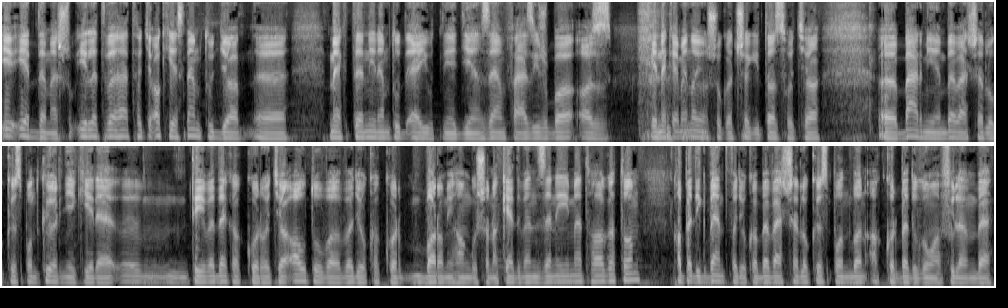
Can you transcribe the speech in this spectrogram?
érdemes, illetve hát, hogyha aki ezt nem tudja ö, megtenni, nem tud eljutni egy ilyen zenfázisba, az én nekem nagyon sokat segít az, hogyha ö, bármilyen bevásárlóközpont környékére ö, tévedek, akkor hogyha autóval vagyok, akkor baromi hangosan a kedvenc zenémet hallgatom, ha pedig bent vagyok a bevásárlóközpontban, akkor bedugom a fülembe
